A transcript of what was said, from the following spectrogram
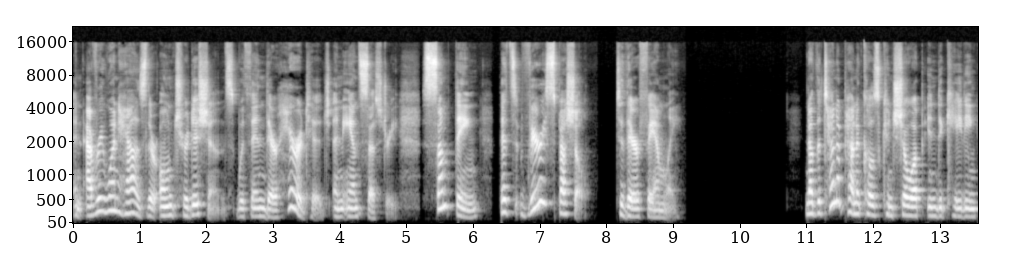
And everyone has their own traditions within their heritage and ancestry, something that's very special to their family. Now, the Ten of Pentacles can show up indicating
